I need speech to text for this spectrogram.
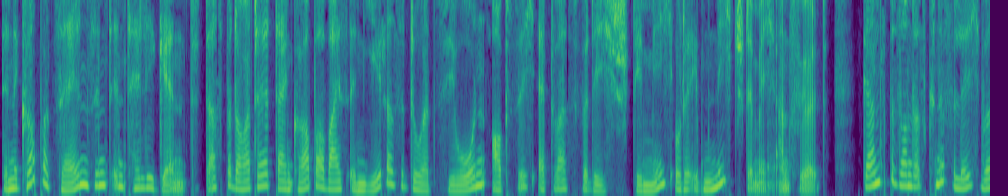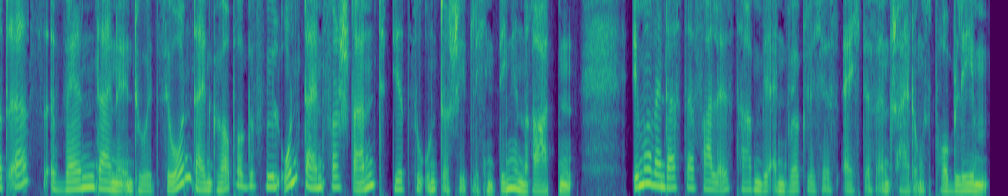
Deine Körperzellen sind intelligent. Das bedeutet, dein Körper weiß in jeder Situation, ob sich etwas für dich stimmig oder eben nicht stimmig anfühlt. Ganz besonders knifflig wird es, wenn deine Intuition, dein Körpergefühl und dein Verstand dir zu unterschiedlichen Dingen raten. Immer wenn das der Fall ist, haben wir ein wirkliches, echtes Entscheidungsproblem.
